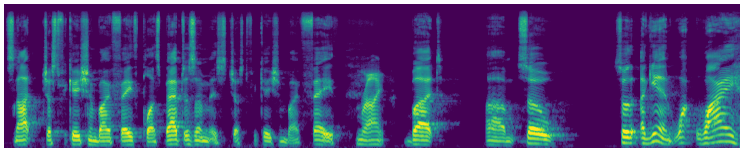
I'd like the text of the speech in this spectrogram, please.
It's not justification by faith plus baptism. It's justification by faith. right. But um, so so again, why, why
